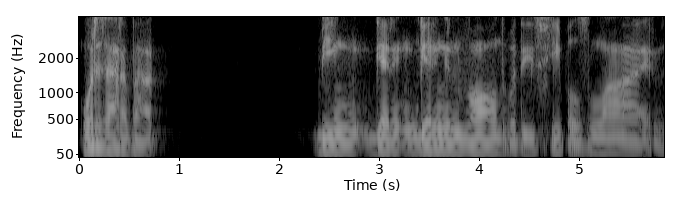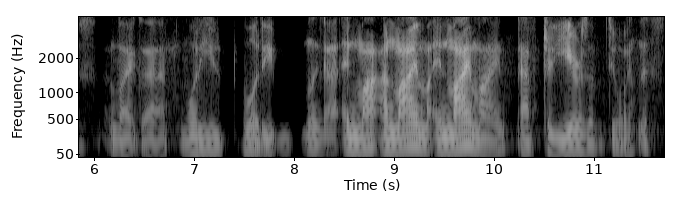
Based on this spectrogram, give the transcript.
what is that about? Being getting getting involved with these people's lives like that. What do you? What do you like? uh, In my on my in my mind, after years of doing this,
